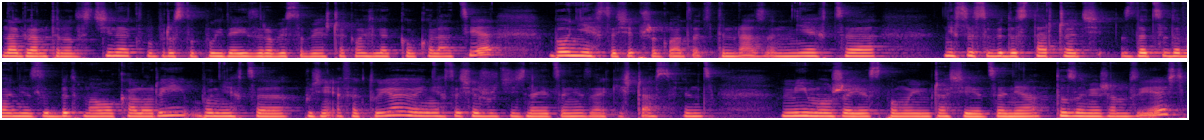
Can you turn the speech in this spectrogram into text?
nagram ten odcinek, po prostu pójdę i zrobię sobie jeszcze jakąś lekką kolację, bo nie chcę się przegładzać tym razem. Nie chcę, nie chcę sobie dostarczać zdecydowanie zbyt mało kalorii, bo nie chcę później efektu jojo i nie chcę się rzucić na jedzenie za jakiś czas, więc mimo, że jest po moim czasie jedzenia, to zamierzam zjeść.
